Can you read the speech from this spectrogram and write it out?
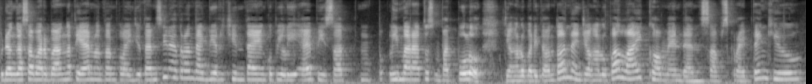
Udah gak sabar banget ya nonton kelanjutan sinetron Takdir Cinta yang kupilih episode 540. Jangan lupa ditonton dan jangan lupa like, comment, dan subscribe. Thank you.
